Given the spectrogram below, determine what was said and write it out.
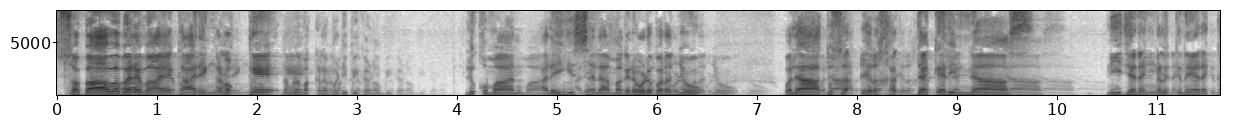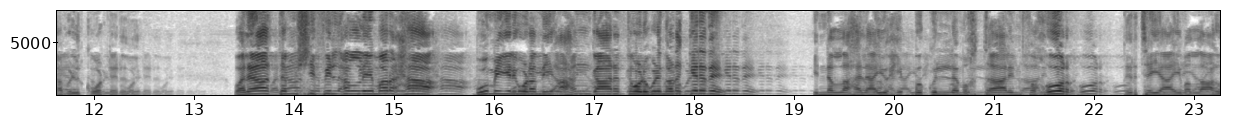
സ്വഭാവപരമായ കാര്യങ്ങളൊക്കെ നമ്മൾ മക്കളെ പഠിപ്പിക്കണം ലുക്കുമാൻ അലൈഹിസ്സലാം മകനോട് പറഞ്ഞു. നീ ജനങ്ങൾക്ക് നേരെ കവിൾ കോട്ടരുത് വലാ തംശി ഫിൽ മർഹ. ഭൂമിയിലൂടെ നീ അഹങ്കാരത്തോടു കൂടി നടക്കരുത് തീർച്ചയായും അല്ലാഹു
